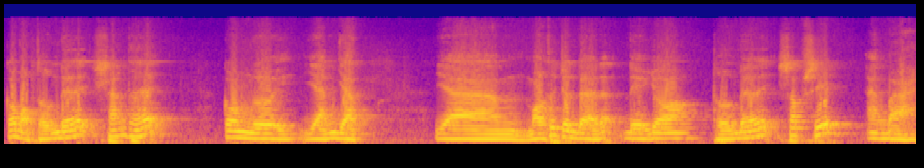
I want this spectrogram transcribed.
có một thượng đế sáng thế con người dạng vật và mọi thứ trên đời đó đều do thượng đế sắp xếp an bài.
